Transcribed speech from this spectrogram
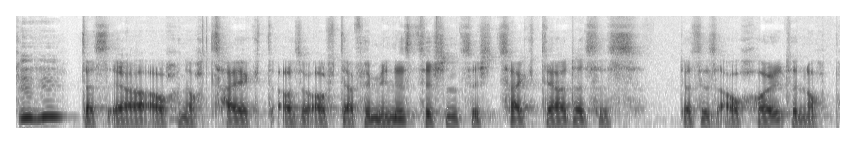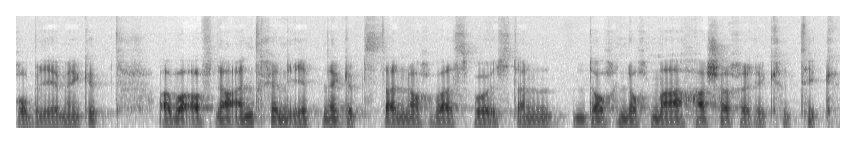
mhm. dass er auch noch zeigt, also auf der feministischen Sicht zeigt er, dass es, dass es auch heute noch Probleme gibt. Aber auf einer anderen Ebene gibt es dann noch was, wo ich dann doch noch mal haschere Kritik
